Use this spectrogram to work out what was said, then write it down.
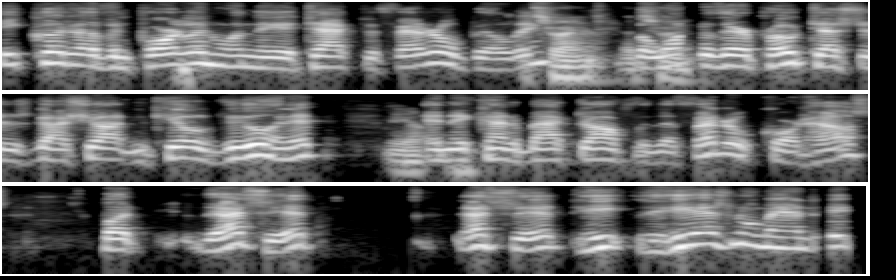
He could have in Portland when they attacked the federal building, that's right, that's but right. one of their protesters got shot and killed doing it, yeah. and they kind of backed off with the federal courthouse. But that's it. That's it. He he has no mandate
